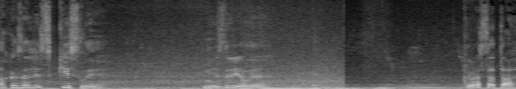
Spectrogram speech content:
Оказались кислые, незрелые. Красота.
